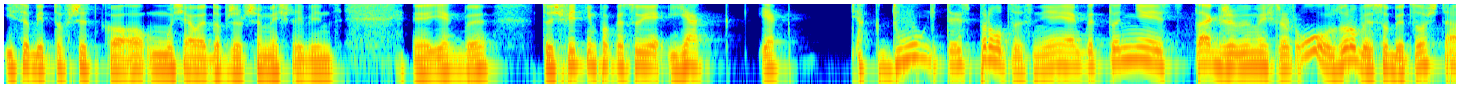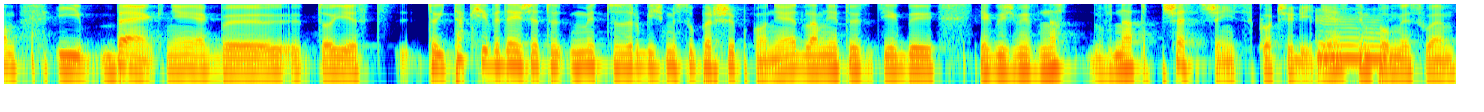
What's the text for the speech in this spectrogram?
i sobie to wszystko musiały dobrze przemyśleć, więc e, jakby to świetnie pokazuje, jak, jak jak długi to jest proces, nie? Jakby to nie jest tak, że wymyślasz, o, zrobię sobie coś tam i bang, nie? Jakby to jest, to i tak się wydaje, że to, my to zrobiliśmy super szybko, nie? Dla mnie to jest jakby, jakbyśmy w, nas, w nadprzestrzeń skoczyli, nie? Z tym Mhm. pomysłem.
